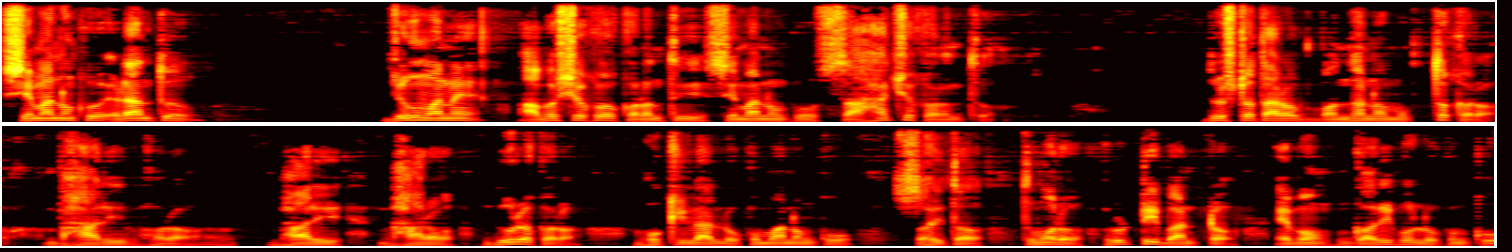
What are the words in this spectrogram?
ସେମାନଙ୍କୁ ଏଡ଼ାନ୍ତୁ। ଯେଉଁମାନେ ଆବଶ୍ୟକ କରନ୍ତି ସେମାନଙ୍କୁ ସାହାଯ୍ୟ କରନ୍ତୁ। ଦୃଷ୍ଟତାର ବନ୍ଧନ ମୁକ୍ତ କର। ଭାରି ଭର ଭାରି ଭାର ଦୂର କର। ଭୋକିଲା ଲୋକମାନଙ୍କୁ ସହିତ ତୁମର ରୁଟି ବାଣ୍ଟ ଏବଂ ଗରିବ ଲୋକଙ୍କୁ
